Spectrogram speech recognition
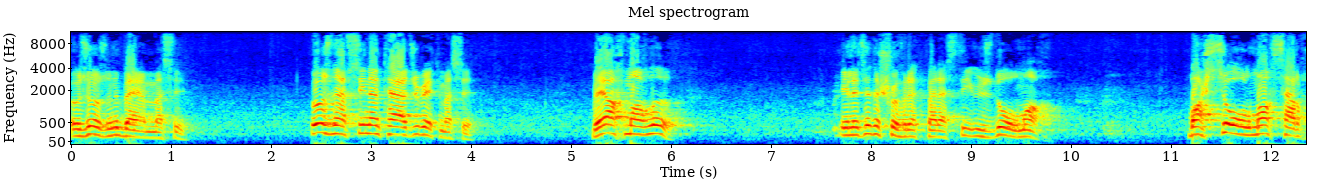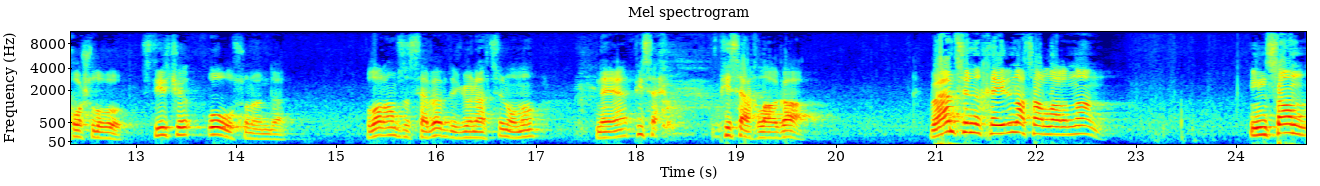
özü özünü bəyənməsi, öz nəfsi ilə təəccüb etməsi və ya axmaqlıq, eləcə də şöhrətpərəstlik, üzdü olmaq, başçı olmaq sərxoşluğu, istəyir ki, o olsun öndə. Bunlar hamısı səbəbdir, yönəltsin onu nəyə? Pis, pis əxlaqa. Və həmçinin xeyrin açarlarından insan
